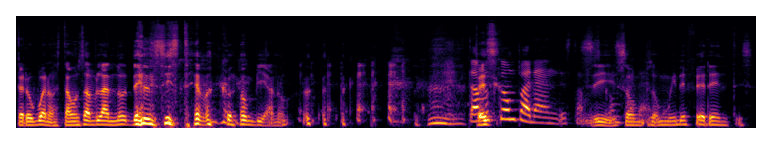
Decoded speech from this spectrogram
Pero bueno, estamos hablando del sistema colombiano. Estamos pues, comparando, estamos sí, son, comparando. son muy diferentes.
